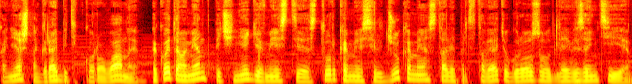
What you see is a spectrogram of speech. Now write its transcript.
Конечно, грабить корованы. В какой-то момент печенеги вместе с турками, сельджуками стали представлять угрозу для Византии,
